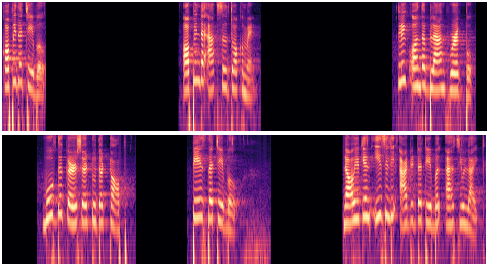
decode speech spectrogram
Copy the table. Open the Excel document. Click on the blank workbook. Move the cursor to the top. Paste the table. Now you can easily edit the table as you like.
